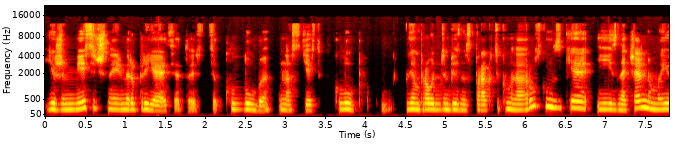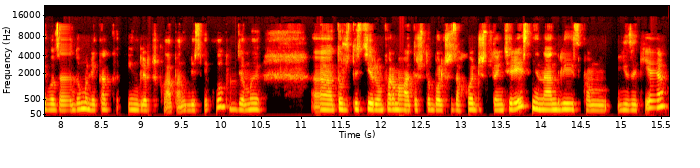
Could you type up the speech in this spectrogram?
ежемесячные мероприятия, то есть клубы. У нас есть клуб, где мы проводим бизнес-практикумы на русском языке, и изначально мы его задумали как English Club, английский клуб, где мы а, тоже тестируем форматы, что больше заходит, что интереснее на английском языке.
